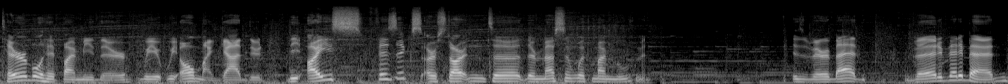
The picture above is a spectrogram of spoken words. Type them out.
terrible hit by me there. We, we, oh my god, dude. The ice physics are starting to, they're messing with my movement. Is very bad. Very, very bad.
